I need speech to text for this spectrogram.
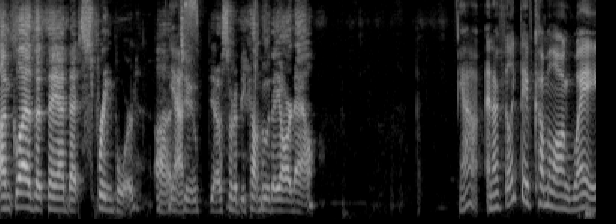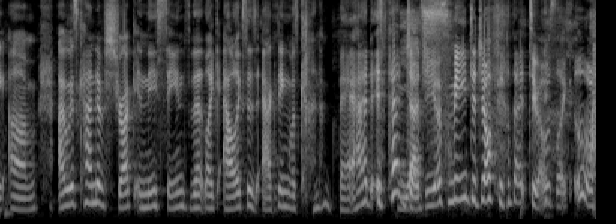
I'm glad that they had that springboard uh, Yes. to you know sort of become who they are now. Yeah, and I feel like they've come a long way. Um, I was kind of struck in these scenes that like Alex's acting was kind of bad. Is that judgy of me? Did y'all feel that too? I was like, oh,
